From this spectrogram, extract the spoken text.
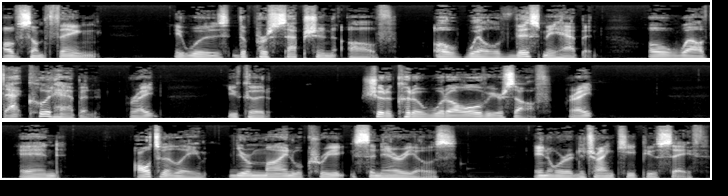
of something. It was the perception of, oh, well, this may happen. Oh, well, that could happen, right? You could shoulda, coulda, woulda all over yourself, right? And ultimately, your mind will create scenarios in order to try and keep you safe.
